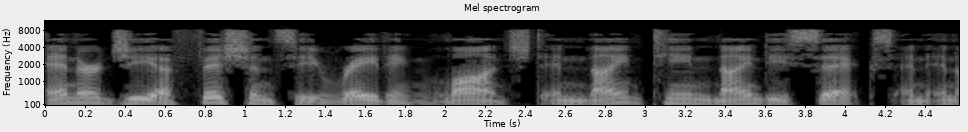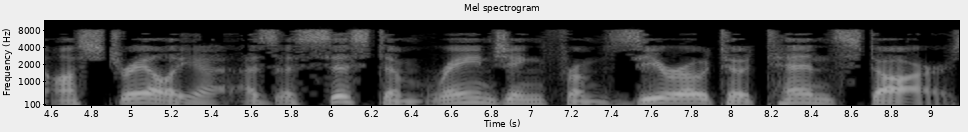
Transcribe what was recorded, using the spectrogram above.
Energy Efficiency Rating launched in 1996 and in Australia is a system ranging from 0 to 10 stars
